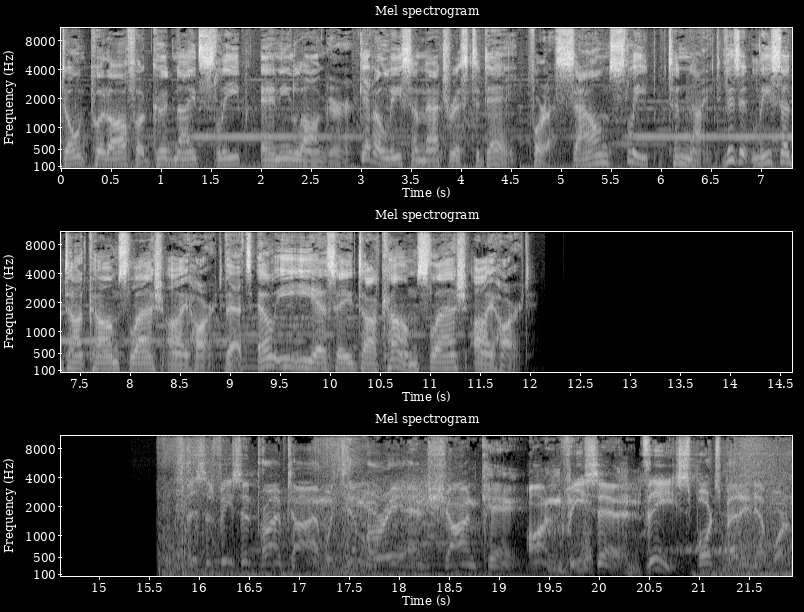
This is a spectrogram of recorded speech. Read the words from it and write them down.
Don't put off a good night's sleep any longer. Get a Leesa mattress today for a sound sleep tonight. Visit leesa.com slash iHeart. That's L-E-E-S-A dot com slash iHeart. This is VSIN Primetime with Tim Murray and Sean King on VSIN, the sports betting network.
